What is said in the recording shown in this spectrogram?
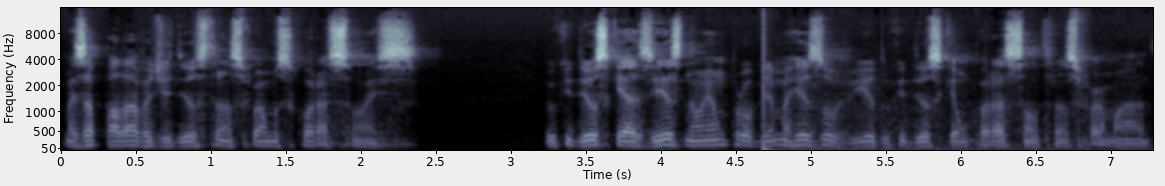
Mas a palavra de Deus transforma os corações. O que Deus quer, às vezes, não é um problema resolvido, o que Deus quer é um coração transformado.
